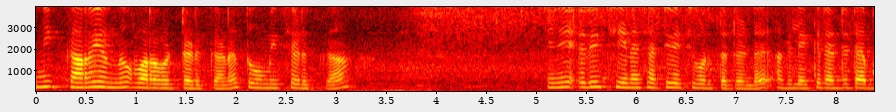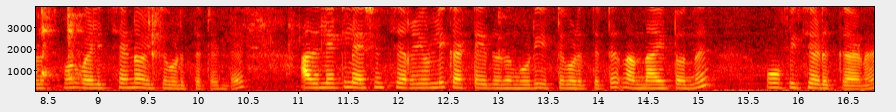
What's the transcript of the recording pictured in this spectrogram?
ഇനി കറി ഒന്ന് വറവിട്ടെടുക്കുകയാണ് തൂമിച്ചെടുക്കുക ഇനി ഒരു ചീനച്ചട്ടി വെച്ച് കൊടുത്തിട്ടുണ്ട്. അതിലേക്ക് രണ്ട് ടേബിൾ സ്പൂൺ വെളിച്ചെണ്ണ ഒഴിച്ച് കൊടുത്തിട്ടുണ്ട്. അതിലേക്ക് ലേശം ചെറിയുള്ളി കട്ട് ചെയ്തതും കൂടി ഇട്ട് കൊടുത്തിട്ട് നന്നായിട്ടൊന്ന് മൂപ്പിച്ചെടുക്കുകയാണ്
